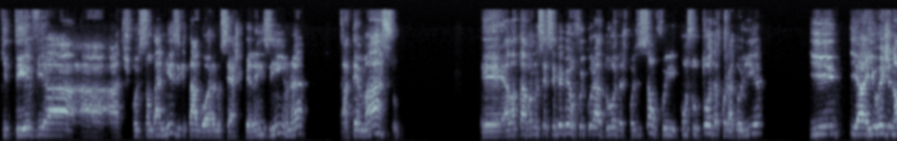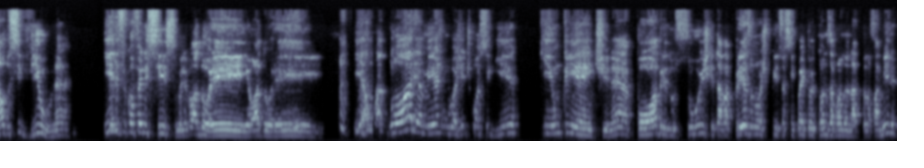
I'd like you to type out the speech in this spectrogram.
que teve a, a, a exposição da Nise, que está agora no Sesc Belenzinho, né, até março. É, ela estava no CCBB, eu fui curador da exposição, fui consultor da curadoria, e, e aí o Reginaldo se viu, né? E ele ficou felicíssimo, ele falou, adorei, eu adorei. E é uma glória mesmo a gente conseguir que um cliente né, pobre do SUS, que estava preso no hospício há 58 anos, abandonado pela família,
